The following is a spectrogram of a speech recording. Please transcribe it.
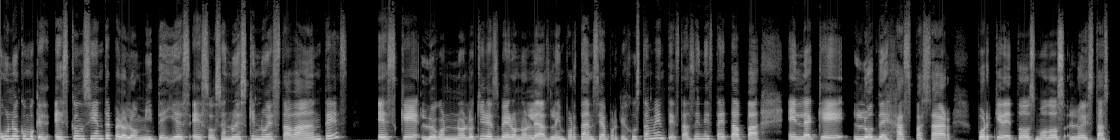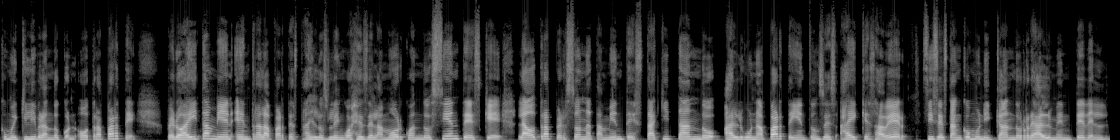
uno como que es consciente pero lo omite y es eso, o sea, no es que no estaba antes, es que luego no lo quieres ver o no le das la importancia porque justamente estás en esta etapa en la que lo dejas pasar porque de todos modos lo estás como equilibrando con otra parte. Pero ahí también entra la parte hasta de los lenguajes del amor, cuando sientes que la otra persona también te está quitando alguna parte y entonces hay que saber si se están comunicando realmente de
